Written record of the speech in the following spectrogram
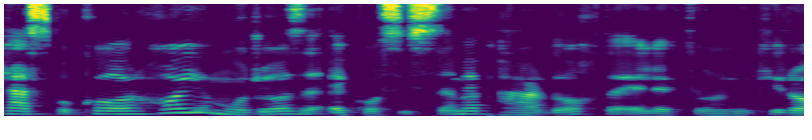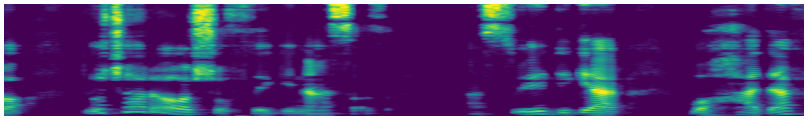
کسب و کارهای مجاز اکوسیستم پرداخت الکترونیکی را دچار آشفتگی نسازد. از سوی دیگر با هدف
